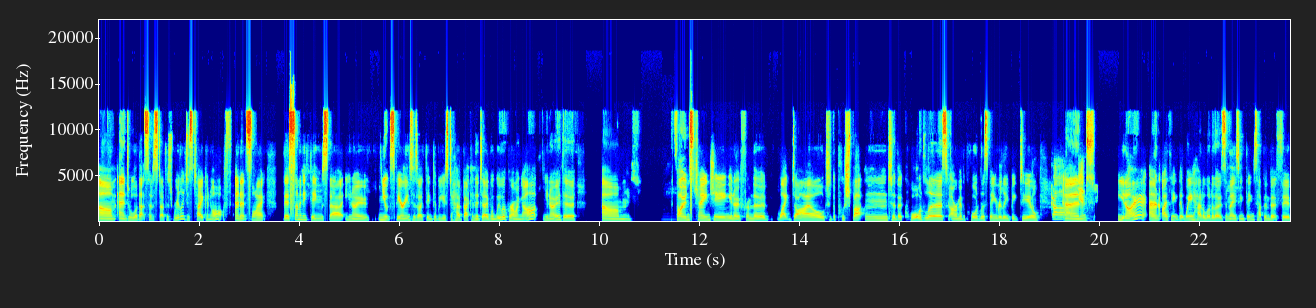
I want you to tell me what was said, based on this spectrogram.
um, and all of that sort of stuff has really just taken off. And it's like there's so many things that, you know, new experiences I think that we used to have back in the day when we were growing up, you know, the um phones changing, you know, from the like dial to the push button to the cordless. I remember cordless being a really big deal. God, and yes. You know, and I think that we had a lot of those amazing things happen. But for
